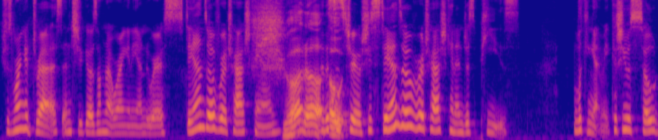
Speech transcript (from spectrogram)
She was wearing a dress, and she goes, "I'm not wearing any underwear." Stands over a trash can. Shut up. No, this oh, is true. She stands over a trash can and just pees, looking at me because she was so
